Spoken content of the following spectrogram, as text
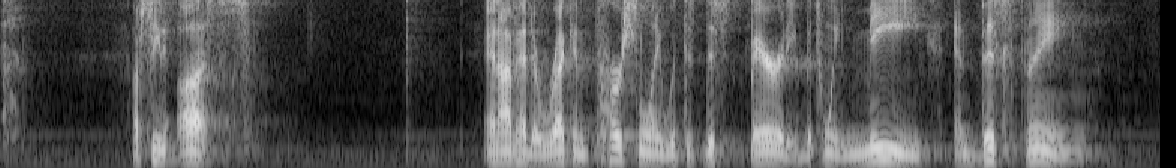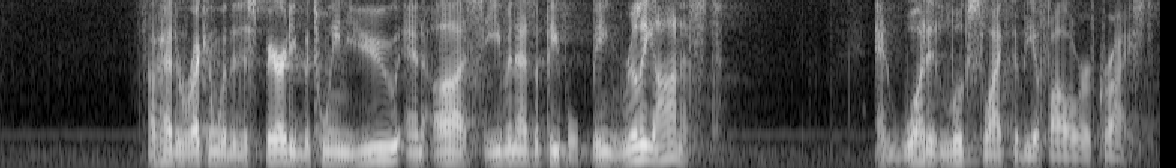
I've seen us. And I've had to reckon personally with this disparity between me and this thing. I've had to reckon with the disparity between you and us, even as a people, being really honest, and what it looks like to be a follower of Christ.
